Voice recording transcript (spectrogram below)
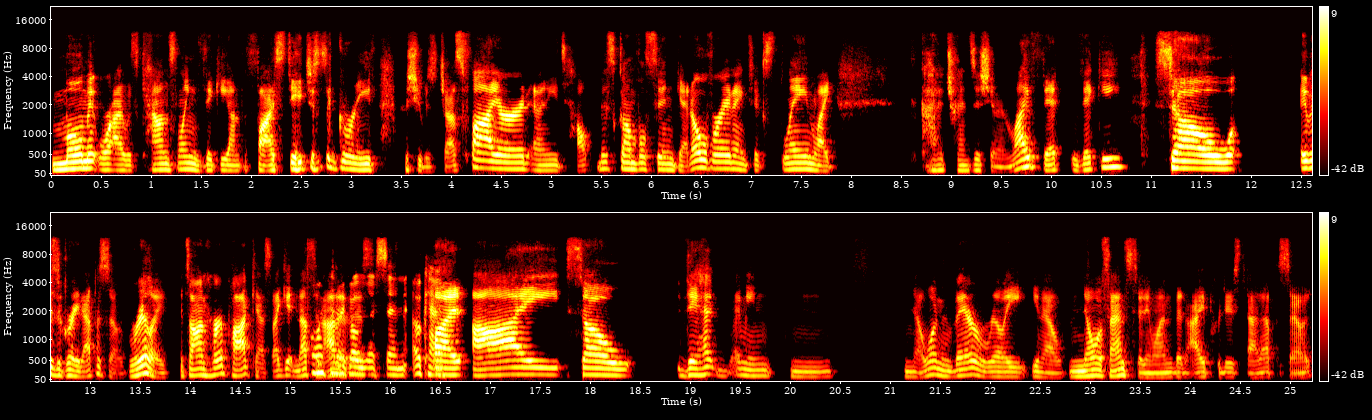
moment where I was counseling Vicky on the five stages of grief because she was just fired and I need to help Miss Gunvalson get over it and to explain like got to transition in life, Vic, Vicky. So it was a great episode. Really, it's on her podcast. I get nothing I'm out of go listen. Okay. But I so they had. I mean. No one there really, you know, no offense to anyone, but I produced that episode.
